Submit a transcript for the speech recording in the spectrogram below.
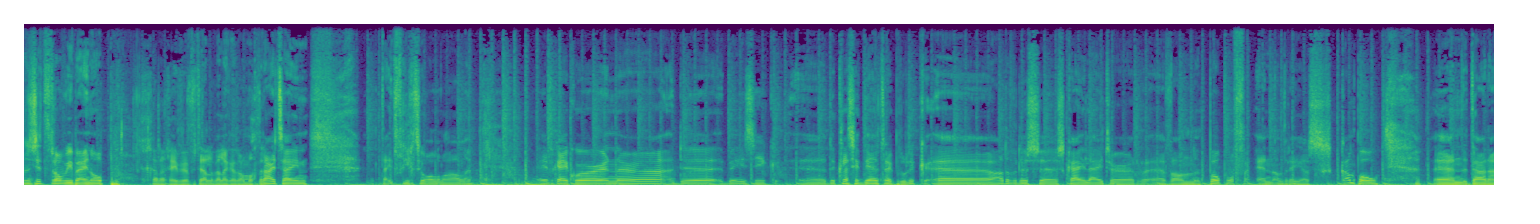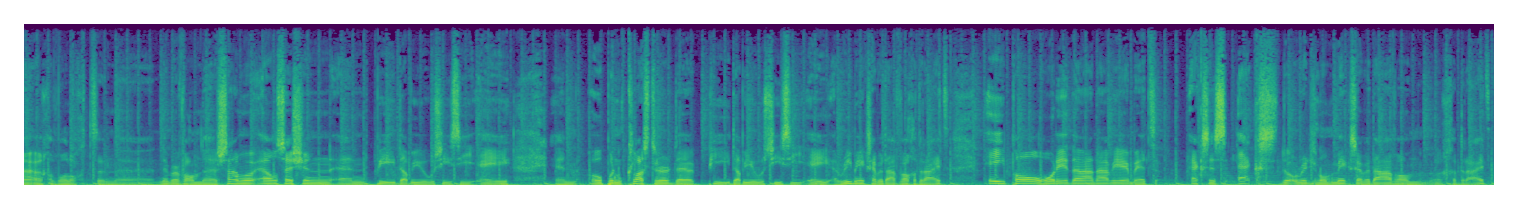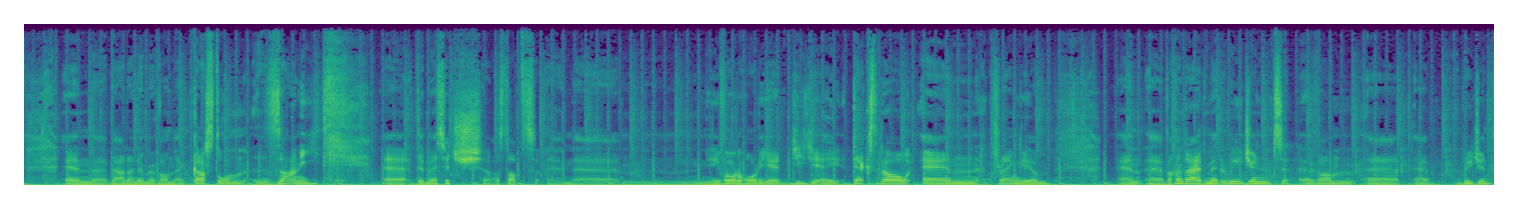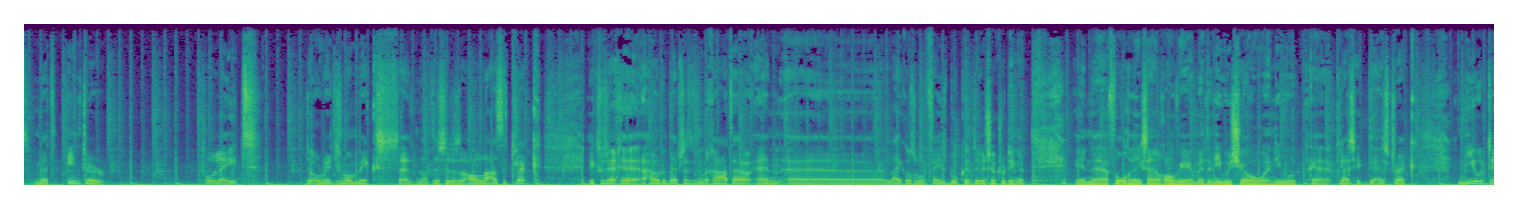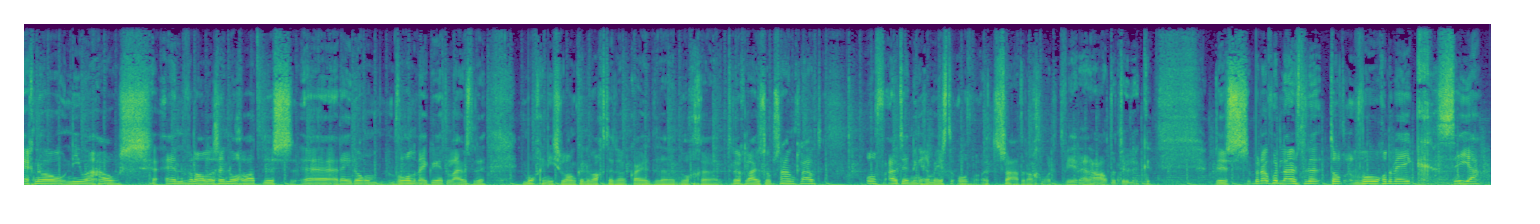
Dan zit er alweer bijna op. Ik ga nog even vertellen welke er allemaal gedraaid zijn. De tijd vliegt zo allemaal. Even kijken hoor. Na de basic, uh, de classic dance track bedoel ik, uh, hadden we dus uh, Skylighter van Popov en Andreas Campo. En daarna gevolgd een nummer van Samuel. Session en PWCCA. En Open Cluster, de PWCCA remix hebben we daarvan gedraaid. A-Paul hoorde je daarna weer met Access X, de original mix hebben we daarvan gedraaid. En daarna een nummer van Gaston Zani. Uh, The Message was dat. En uh, hiervoor hoorde je DJ Dextro en Tranglium. En uh, we gaan eruit met Regent van Regent met Interpolate de original mix. En dat is dus de allerlaatste track. Ik zou zeggen, hou de website in de gaten en uh, like ons op Facebook en zulke soort dingen. En uh, volgende week zijn we gewoon weer met een nieuwe show, een nieuwe classic dance track, nieuwe techno, nieuwe house en van alles en nog wat. Dus uh, reden om volgende week weer te luisteren. Mocht je niet zo lang kunnen wachten, dan kan je het nog terugluisteren op Soundcloud. Of uitzending gemist, of het zaterdag wordt het weer herhaald natuurlijk. Dus bedankt voor het luisteren. Tot volgende week. See ya!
